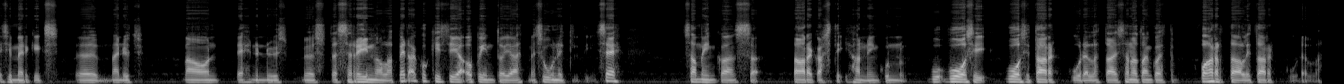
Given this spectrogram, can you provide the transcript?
Esimerkiksi mä nyt mä oon tehnyt myös tässä rinnalla pedagogisia opintoja, että me suunniteltiin se Samin kanssa tarkasti ihan niin kuin vuosi, vuositarkkuudella tai sanotaanko, että kvartaalitarkkuudella,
